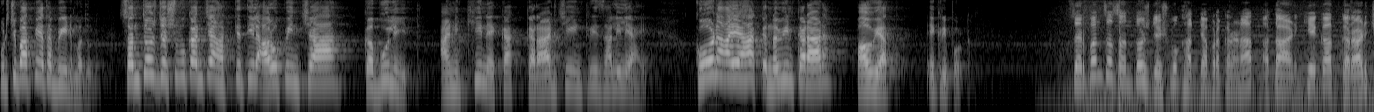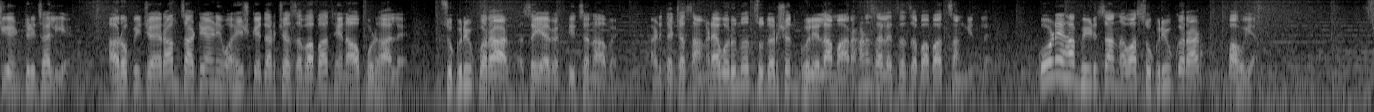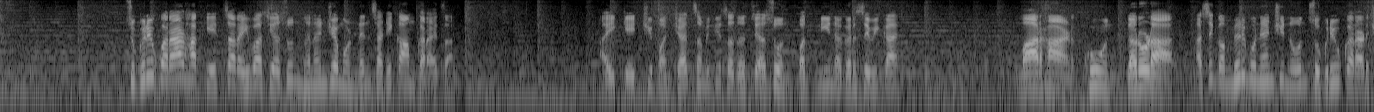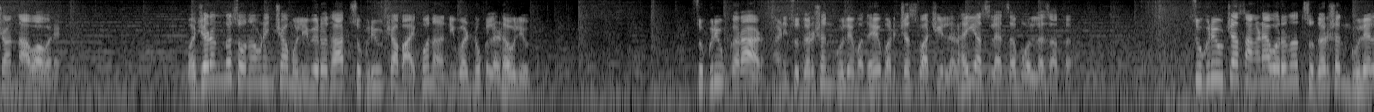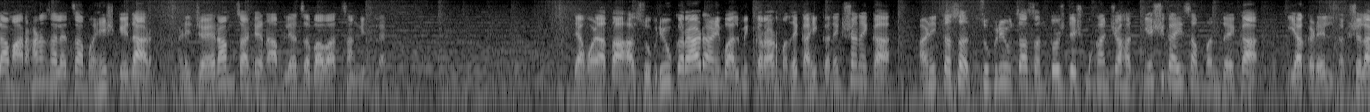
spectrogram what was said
पुढची बातमी आता बीडमधून. संतोष देशमुखांच्या हत्येतील आरोपींच्या कबुलीत आणखीन एका कराडची एंट्री झालेली आहे. कोण आहे हा नवीन कराड? पाहूयात एक रिपोर्ट सरपंच संतोष देशमुख हत्या प्रकरणात आता आणखी एका कराडची एंट्री झाली आहे. आरोपी जयराम चाटे आणि महेश केदारच्या जबाबात हे नाव पुढे आलंय. सुग्रीव कराड असं या व्यक्तीचं नाव आहे. आणि त्याच्या सांगण्यावरूनच सुदर्शन घुलेला मारहाण झाल्याचं जबाबात सांगितलंय. कोण आहे हा भीडचा नवा सुग्रीव कराड? पाहूया. सुग्रीव कराड हा केजचा रहिवासी असून धनंजय मुंडेंसाठी काम करायचा. आई केजची पंचायत समिती सदस्य असून पत्नी नगरसेविका आहे. मारहाण खून दरोडा असे गंभीर गुन्ह्यांची नोंद सुग्रीव कराडच्या नावावर आहे. बजरंग सोनवणेंच्या मुलीविरोधात सुग्रीवच्या बायकोनं निवडणूक लढवली होती. सुग्रीव कराड आणि सुदर्शन घुलेमध्ये वर्चस्वाची लढाई असल्याचं बोललं जातं. सुग्रीवच्या सांगण्यावरूनच सुदर्शन घुलेला मारहाण झाल्याचा महेश केदार आणि जयराम चाटेनं आपल्या जबाबात सांगितलंय. त्यामुळे आता हा सुग्रीव कराड आणि वाल्मिक कराडमध्ये काही कनेक्शन आहे का? आणि तसंच सुग्रीवचा संतोष देशमुखांच्या हत्येशी काही संबंध आहे का? याकडे लक्ष लागलं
